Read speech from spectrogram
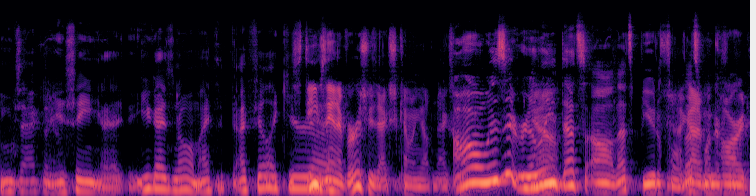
Exactly. You see, uh, you guys know him. I, th- I feel like you're. Steve's uh, anniversary is actually coming up next week. Oh, is it really? Yeah. That's oh, that's beautiful. Yeah, I that's got him a card.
